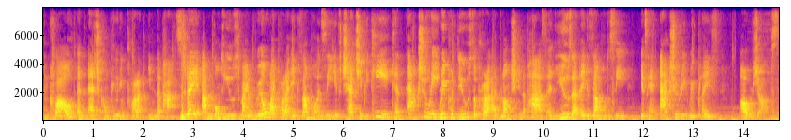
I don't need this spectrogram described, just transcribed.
and cloud and edge computing product in the past. Today, I'm going to use my real-life product example and see if ChatGPT can actually reproduce the product I've launched in the past and use that example to see if it can actually replace our jobs.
